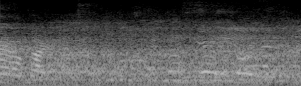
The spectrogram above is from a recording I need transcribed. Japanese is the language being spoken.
回おかります。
